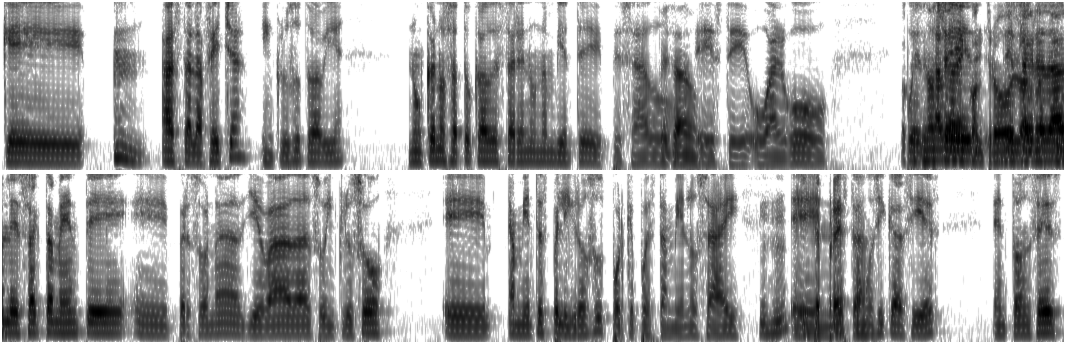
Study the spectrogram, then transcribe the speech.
que hasta la fecha, incluso todavía, nunca nos ha tocado estar en un ambiente pesado, este pues, o algo pues no sé, de control, desagradable, exactamente, eh, personas llevadas o incluso eh, ambientes peligrosos, porque pues también los hay eh, en esta música, así es. Entonces,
